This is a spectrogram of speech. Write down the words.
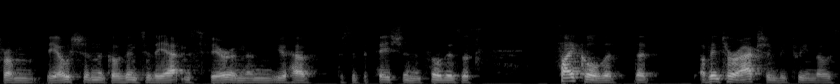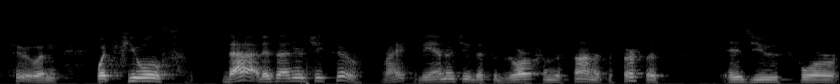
from the ocean that goes into the atmosphere, and then you have precipitation. And so there's this cycle that, that of interaction between those two. And what fuels that is energy too, right? The energy that's absorbed from the sun at the surface is used for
